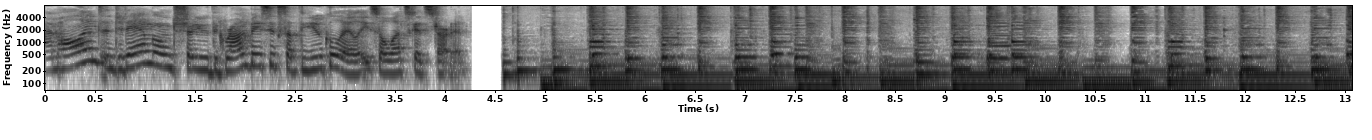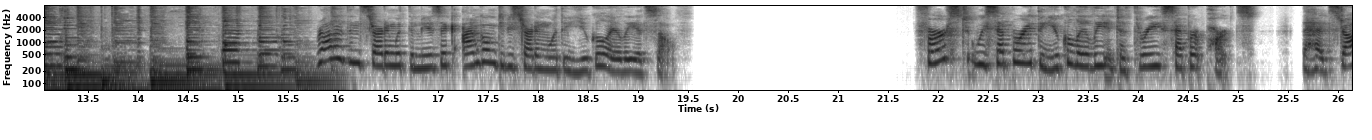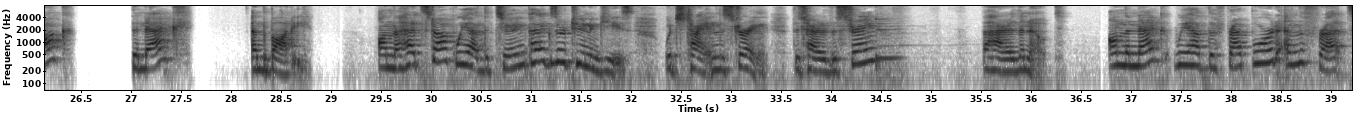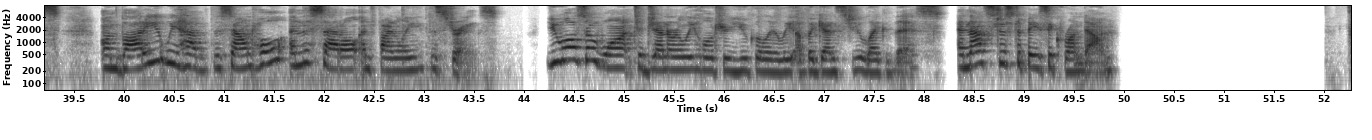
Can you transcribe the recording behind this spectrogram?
I'm Holland, and today I'm going to show you the ground basics of the ukulele, so let's get started. Rather than starting with the music, I'm going to be starting with the ukulele itself. First, we separate the ukulele into three separate parts, the headstock, the neck, and the body. On the headstock, we have the tuning pegs or tuning keys, which tighten the string. The tighter the string, the higher the note. On the neck, we have the fretboard and the frets. On the body, we have the sound hole and the saddle, and finally, the strings. You also want to generally hold your ukulele up against you like this. And that's just a basic rundown.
